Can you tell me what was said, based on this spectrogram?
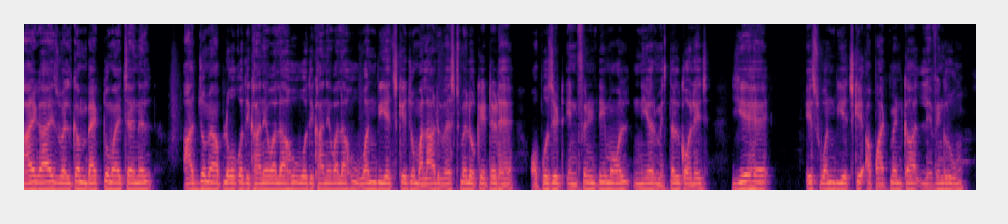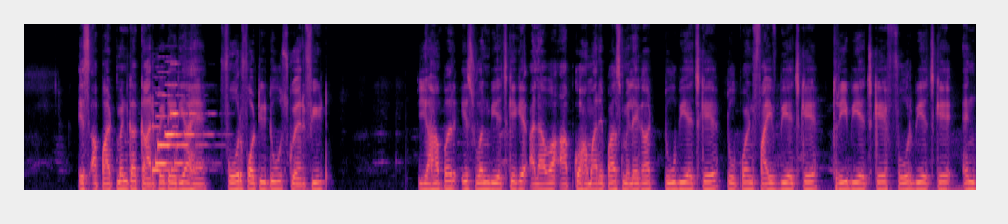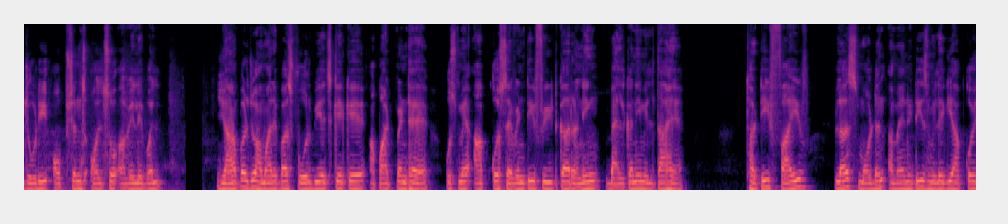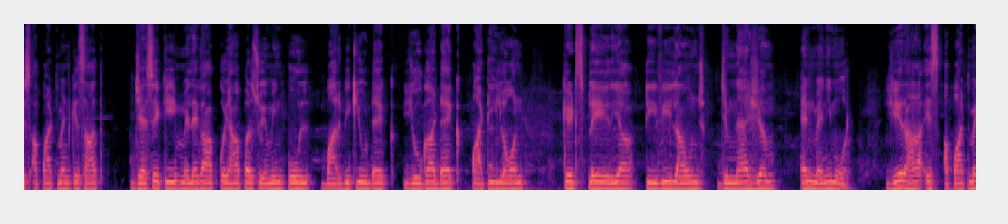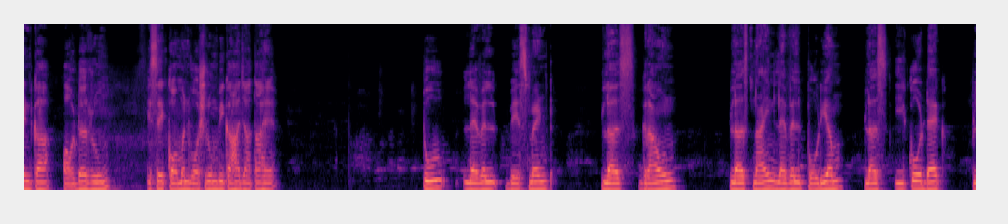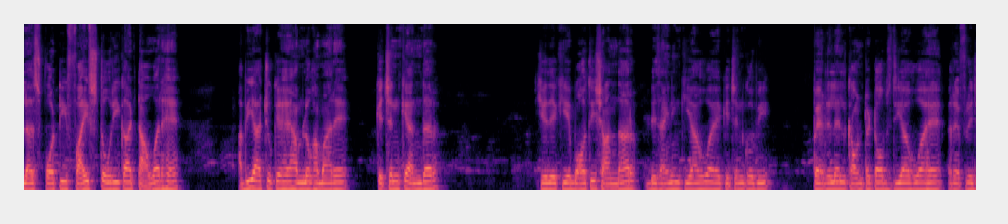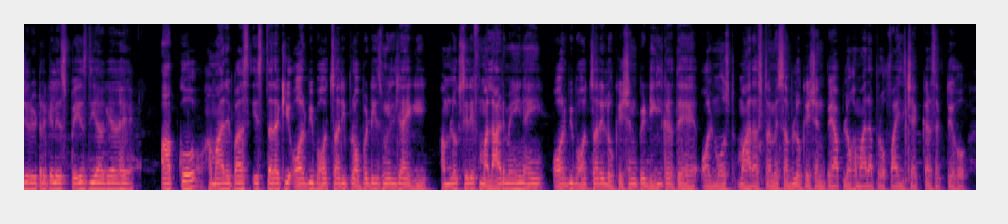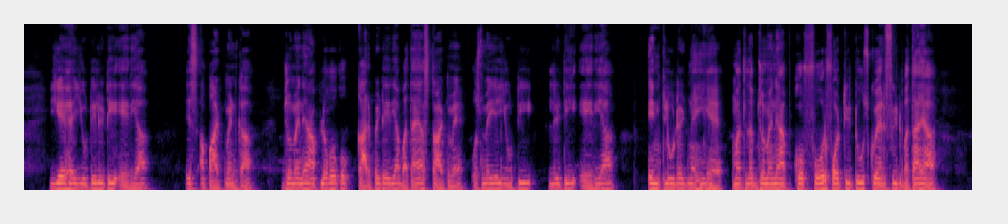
Hi guys welcome back to my channel आज जो मैं आप लोगों को दिखाने वाला हूँ, वो दिखाने वाला हूँ वन बी के जो मलाड वेस्ट में लोकेटेड है opposite infinity mall near Mittal college ये है इस वन बी के अपार्टमेंट का लिविंग रूम इस अपार्टमेंट का कारपेट एरिया है 442 स्क्वायर फीट यहाँ पर इस वन बी के अलावा आपको हमारे पास मिलेगा two B H K two point five B H K three B H K four B H K and जोड़ी ऑप्शंस ऑल्सो अवेलेबल यहाँ पर जो हमारे पास फोर बी एच के के अपार्टमेंट है, उसमें आपको सेवेंटी फीट का रनिंग बैल्कनी मिलता है। Thirty five plus modern amenities मिलेगी आपको इस अपार्टमेंट के साथ। जैसे कि मिलेगा आपको यहाँ पर swimming pool barbecue deck yoga deck party lawn kids play area TV lounge gymnasium and many more ये रहा इस अपार्टमेंट का पाउडर रूम, इसे कॉमन वॉशरूम भी कहा जाता है। Two level basement plus ground plus nine level podium plus eco deck plus forty five storey का टावर है। अभी आ चुके हैं हम लोग हमारे किचन के अंदर। ये देखिए, बहुत ही शानदार डिज़ाइनिंग किया हुआ है किचन को भी। पैरेलल काउंटर टॉप्स दिया हुआ है रेफ्रिजरेटर के लिए स्पेस दिया गया है। आपको हमारे पास इस तरह की और भी बहुत सारी प्रॉपर्टीज़ मिल जाएगी। हम लोग सिर्फ़ मलाड में ही नहीं, और भी बहुत सारे लोकेशन पे डील करते हैं। ऑलमोस्ट महाराष्ट्र में सब लोकेशन पे आप लोग हमारा प्रोफ़ाइल चेक कर सकते हो। ये है यूटिलिटी एरिया इस अपार्टमेंट का, जो मैंने आप लोगों को कारपेट एरिया बताया स्टार्ट में। उसमें ये यूटिलिटी एरिया इंक्लूडेड नहीं है। मतलब जो मैंने आपको 442 स्क्वायर फीट बताया,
